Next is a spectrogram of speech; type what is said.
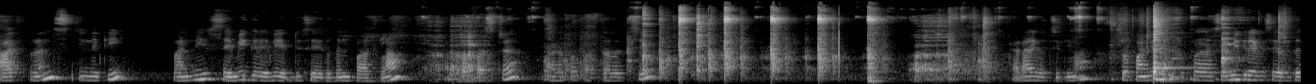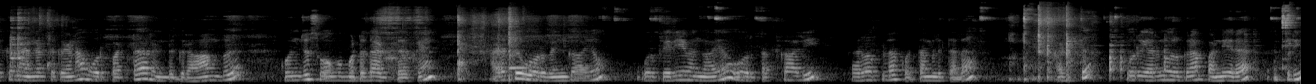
ஹாய் ஃப்ரெண்ட்ஸ் இன்றைக்கி பன்னீர் செமி கிரேவி எப்படி செய்கிறதுன்னு பார்க்கலாம். அப்போ ஃபஸ்ட்டு அடுப்பை பற்ற வச்சு கடாய் வச்சுக்கலாம். ஸோ பன்னீர் இப்போ செமி கிரேவி செய்கிறதுக்கு நான் என்ன எடுத்துக்கிறேன்னா ஒரு பட்டை ரெண்டு கிராம்பு கொஞ்சம் சோம்பு மட்டும் தான் எடுத்துருக்கேன். அடுத்து ஒரு வெங்காயம் ஒரு பெரிய வெங்காயம் ஒரு தக்காளி கருவேப்பிலை கொத்தமல்லி தலை அடுத்து ஒரு இரநூறு கிராம் பன்னீரை இப்படி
